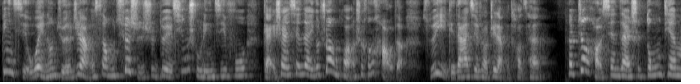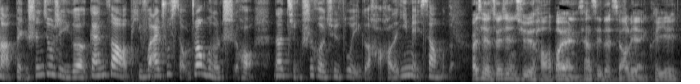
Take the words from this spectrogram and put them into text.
并且我也能觉得这两个项目确实是对轻熟龄肌肤改善现在一个状况是很好的，所以给大家介绍这两个套餐。那正好现在是冬天嘛，本身就是一个干燥、皮肤爱出小状况的时候，那挺适合去做一个好好的医美项目的。而且最近去好好保养一下自己的小脸，可以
